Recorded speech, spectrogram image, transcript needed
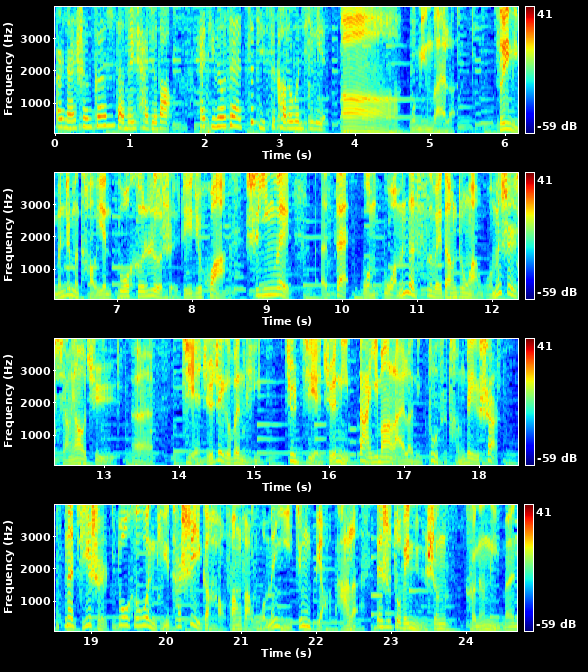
而男生根本没察觉到，还停留在自己思考的问题里。啊，我明白了。所以你们这么讨厌多喝热水这一句话，是因为，呃，在我我们的思维当中啊，我们是想要去呃解决这个问题，就解决你大姨妈来了，你肚子疼这个事儿。那即使多喝问题，它是一个好方法，我们已经表达了。但是作为女生，可能你们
